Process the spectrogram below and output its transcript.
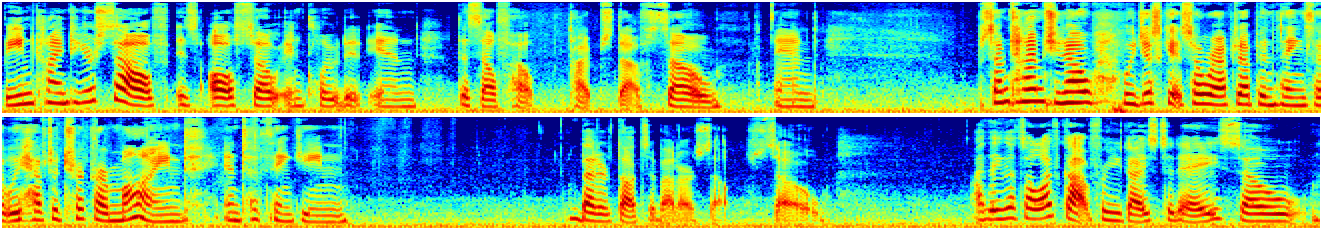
being kind to yourself is also included in the self-help type stuff. So, and sometimes, you know, we just get so wrapped up in things that we have to trick our mind into thinking better thoughts about ourselves. So, I think that's all I've got for you guys today. So,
